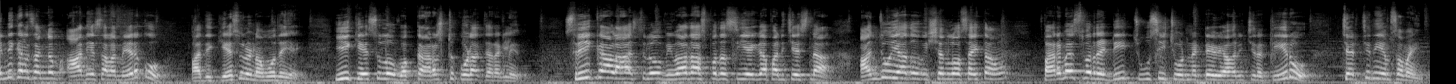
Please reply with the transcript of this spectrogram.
ఎన్నికల సంఘం ఆదేశాల మేరకు పది కేసులు నమోదయ్యాయి. ఈ కేసులో ఒక్క అరెస్టు కూడా జరగలేదు. శ్రీకాళహస్తిలో వివాదాస్పద సీఐగా పనిచేసిన అంజు యాదవ్ విషయంలో సైతం పరమేశ్వర్ రెడ్డి చూసి చూడనట్టే వ్యవహరించిన తీరు చర్చనీయాంశమైంది.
